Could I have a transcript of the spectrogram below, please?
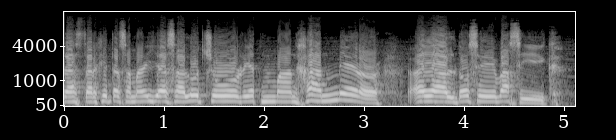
las tarjetas amarillas al 8 Rietman Hammer. Al 12 Basic.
